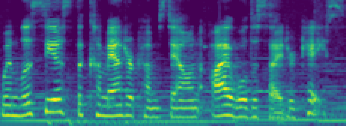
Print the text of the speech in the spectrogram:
When Lysias the commander comes down, I will decide your case.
